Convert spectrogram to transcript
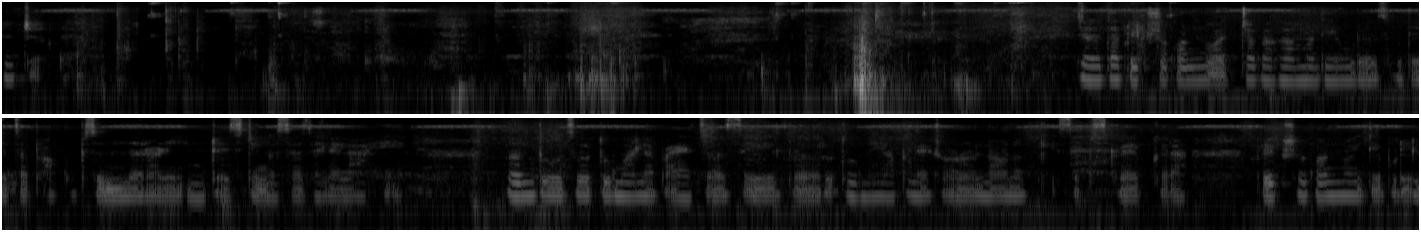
इथे का? तर आता प्रेक्षकांनो आजच्या भागामध्ये एवढंच उद्याचा भाग खूप सुंदर आणि इंटरेस्टिंग असा झालेला आहे. आणि तो जर तुम्हाला पाहायचा असेल तर तुम्ही आपल्या चॅनलला नक्की सबस्क्राईब करा. प्रेक्षकांनो इथे पुढील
